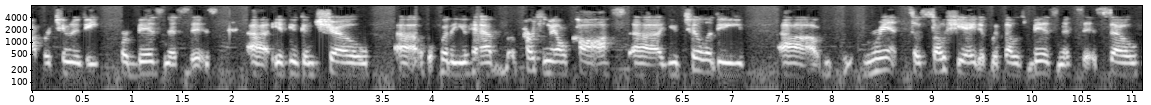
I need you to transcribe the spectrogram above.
opportunity for businesses uh, if you can show uh, whether you have personnel costs, utilities, rents associated with those businesses. So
